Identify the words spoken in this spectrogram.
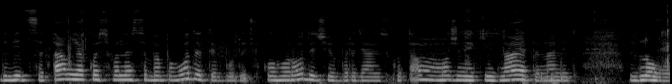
Дивіться, там якось вони себе поводити будуть, в кого родичі в Бердянську, там може якісь, знаєте, навіть знову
